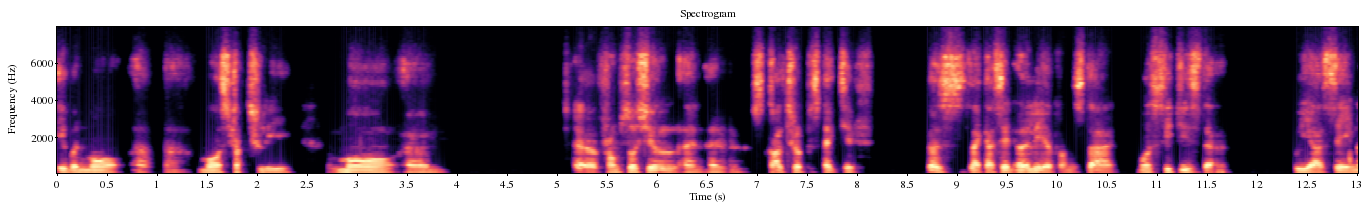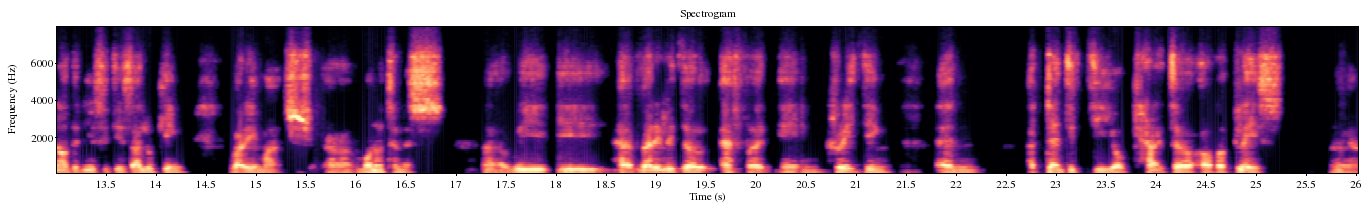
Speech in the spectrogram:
even more uh, more structurally more um, uh, from social and, and cultural perspective. Because like i said earlier from the start most cities that we are saying now the new cities are looking very much uh, monotonous. Uh, we have very little effort in creating an identity or character of a place. Uh,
